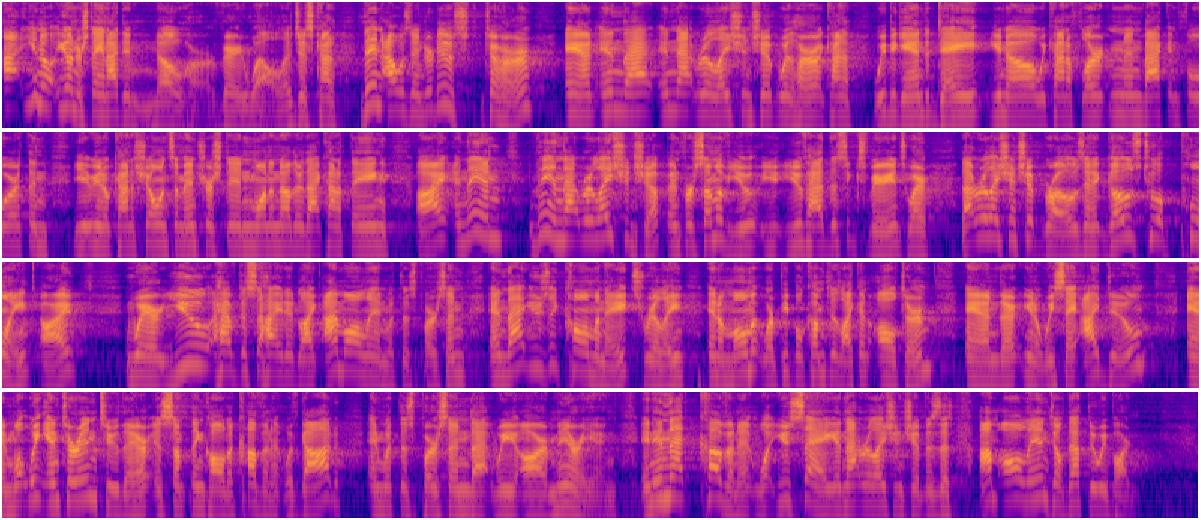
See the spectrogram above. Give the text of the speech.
I, you know, you understand, I didn't know her very well. It just kind of, then I was introduced to her, and in that in that relationship with her kind of we began to date you know we kind of flirting and back and forth and you, you know kind of showing some interest in one another that kind of thing. All right and then then that relationship and for some of you, you you've had this experience where that relationship grows and it goes to a point all right where you have decided like i'm all in with this person and that usually culminates really in a moment where people come to like an altar and you know we say i do and what we enter into there is something called a covenant with God and with this person that we are marrying. And in that covenant, what you say in that relationship is this I'm all in till death do we part.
